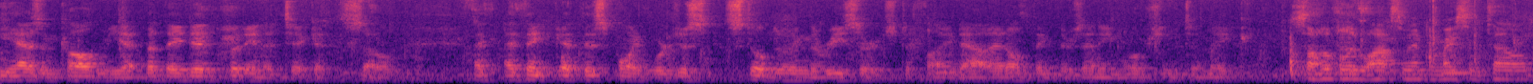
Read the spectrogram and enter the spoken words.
he hasn't called me yet, but they did put in a ticket, so I, I think at this point, we're just still doing the research to find out. I don't think there's any motion to make. So hopefully we'll have some information to tell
